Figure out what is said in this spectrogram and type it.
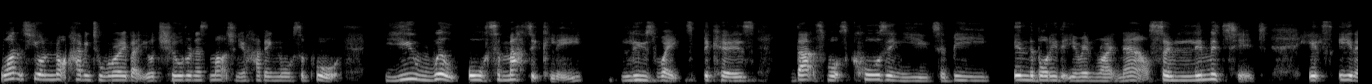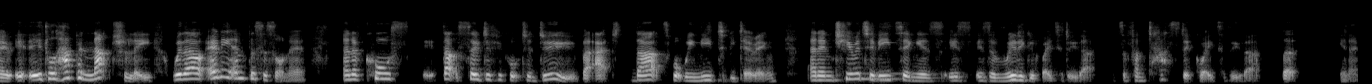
once you're not having to worry about your children as much and you're having more support you will automatically lose weight because that's what's causing you to be in the body that you're in right now. So limited. It's you know it, will happen naturally without any emphasis on it. And of course that's so difficult to do but that's what we need to be doing. And intuitive eating is is is a really good way to do that. It's a fantastic way to do that but you know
